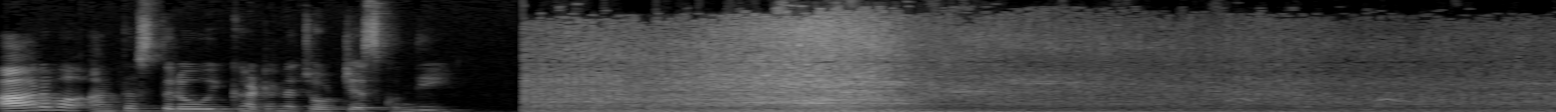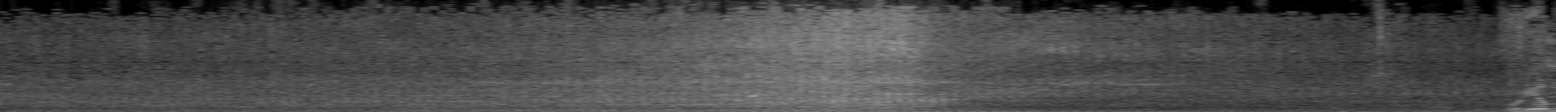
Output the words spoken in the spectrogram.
ఆరవ అంతస్తులో ఈ ఘటన చోటు చేసుకుంది. ఉడియం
